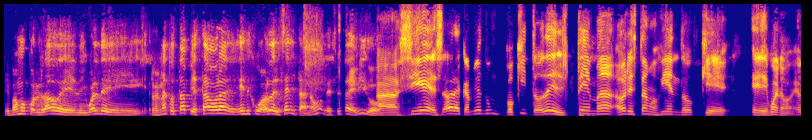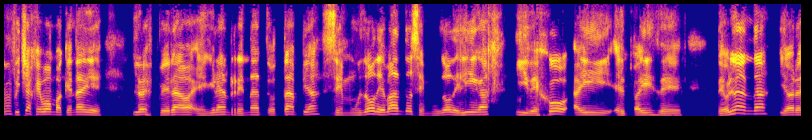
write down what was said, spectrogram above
eh, vamos por el lado de, igual de Renato Tapia, está ahora, es el jugador del Celta, ¿no? Del Celta de Vigo. Así es, ahora cambiando un poquito del tema, ahora estamos viendo que, eh, bueno, en un fichaje bomba que nadie lo esperaba, el gran Renato Tapia se mudó de bando, se mudó de liga y dejó ahí el país de de Holanda y ahora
